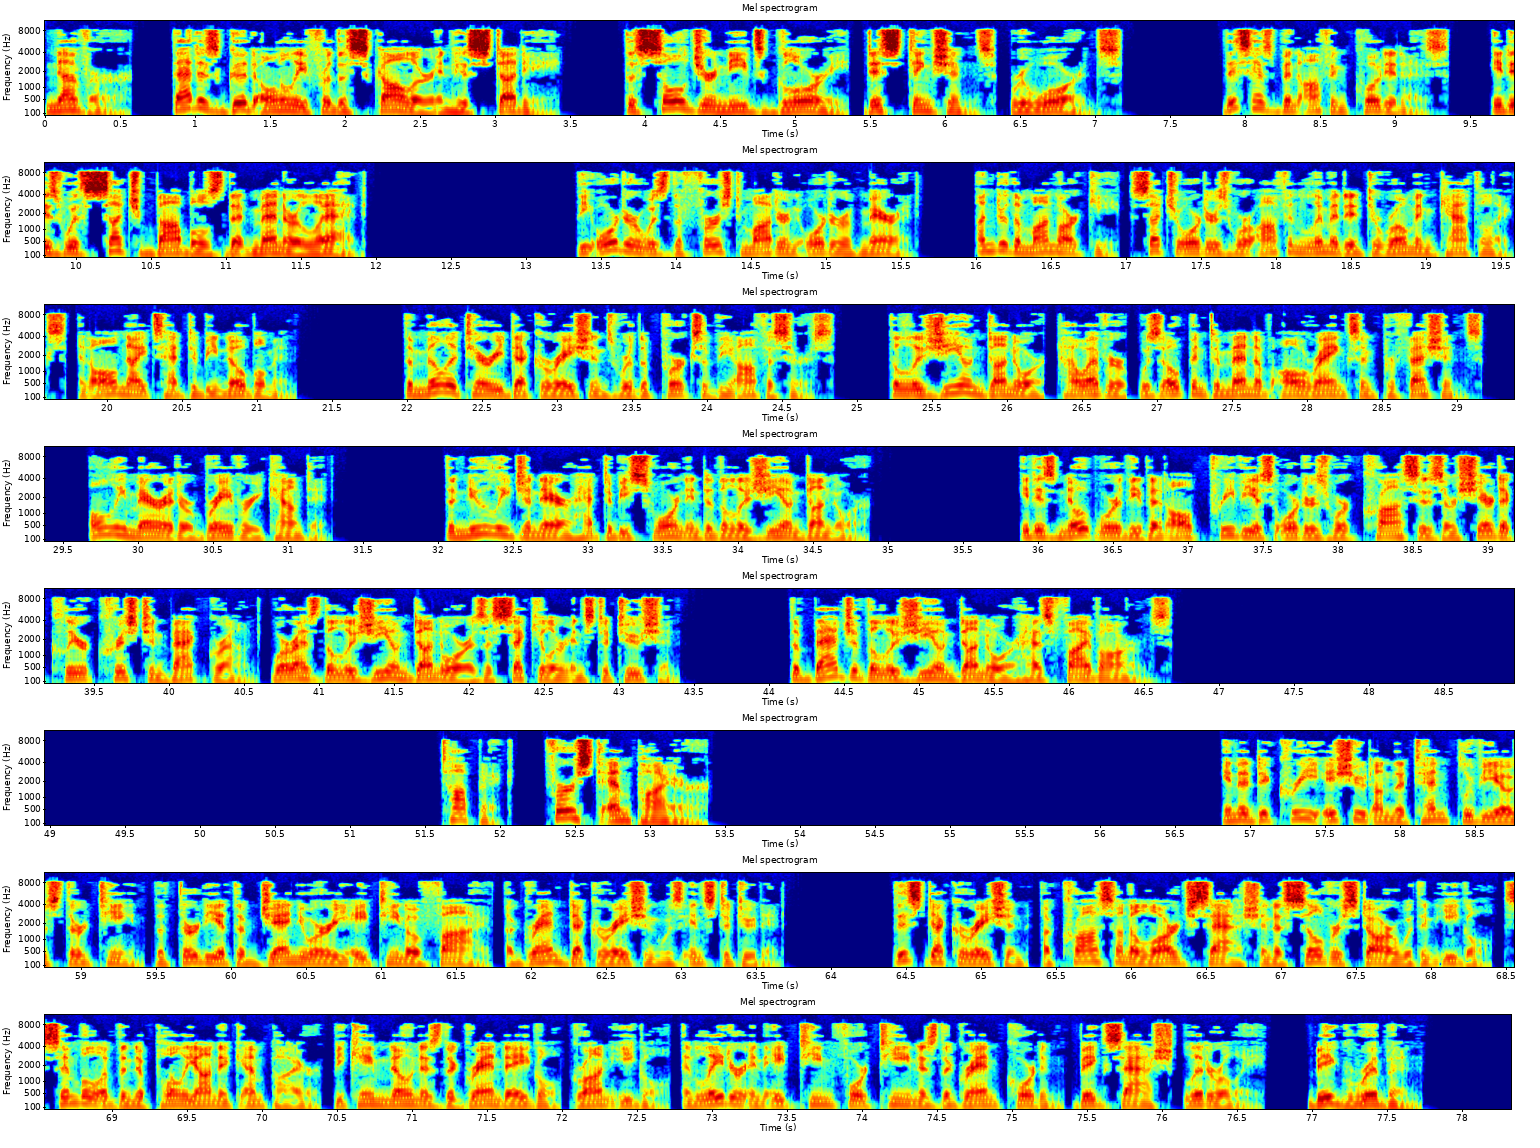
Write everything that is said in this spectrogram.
Never. That is good only for the scholar in his study. The soldier needs glory, distinctions, rewards." This has been often quoted as, "'It is with such baubles that men are led'". The order was the first modern order of merit. Under the monarchy, such orders were often limited to Roman Catholics, and all knights had to be noblemen. The military decorations were the perks of the officers. The Légion d'honneur, however, was open to men of all ranks and professions—only merit or bravery counted. The new legionnaire had to be sworn into the Légion d'honneur. It is noteworthy that all previous orders were crosses or shared a clear Christian background, whereas the Légion d'honneur is a secular institution. The badge of the Légion d'honneur has five arms. First Empire In a decree issued on the 10 Pluviose 13, the 30th of January 1805, a grand decoration was instituted. This decoration, a cross on a large sash and a silver star with an eagle, symbol of the Napoleonic Empire, became known as the Grand Aigle, Grand Eagle and later in 1814 as the Grand Cordon big sash, literally, big ribbon.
